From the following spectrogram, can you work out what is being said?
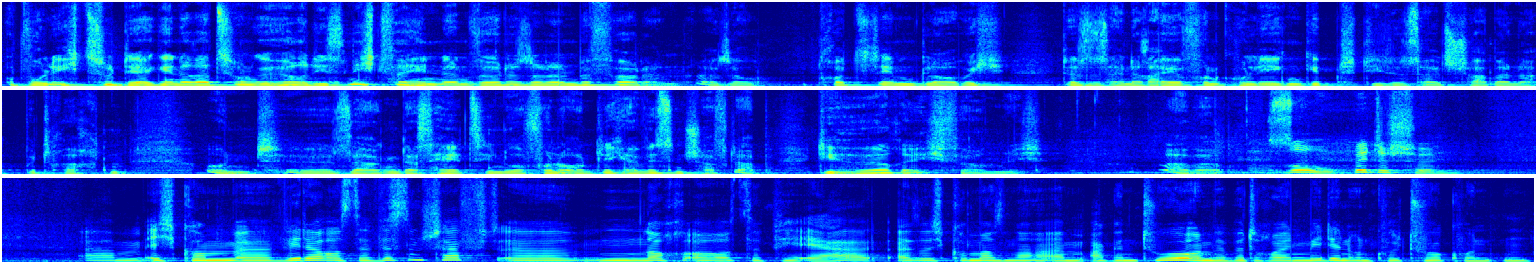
Obwohl ich zu der Generation gehöre, die es nicht verhindern würde, sondern befördern. Also Trotzdem glaube ich, dass es eine Reihe von Kollegen gibt, die das als Schabernack betrachten und äh, sagen, das hält sie nur von ordentlicher Wissenschaft ab. Die höre ich förmlich. Aber so, bitteschön. Ähm, ich komme äh, weder aus der Wissenschaft äh, noch aus der PR. Also ich komme aus einer ähm, Agentur und wir betreuen Medien- und Kulturkunden.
